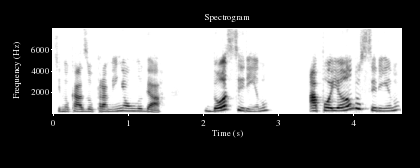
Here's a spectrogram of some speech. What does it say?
que no caso, para mim, é um lugar do Cirino, apoiando o Cirino,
